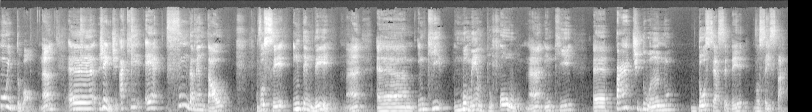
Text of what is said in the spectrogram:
Muito bom, né? É, gente, aqui é fundamental você entender né, é, em que momento ou né, em que é, parte do ano do CACD você está.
